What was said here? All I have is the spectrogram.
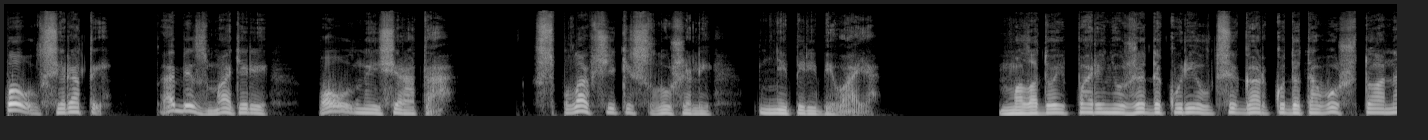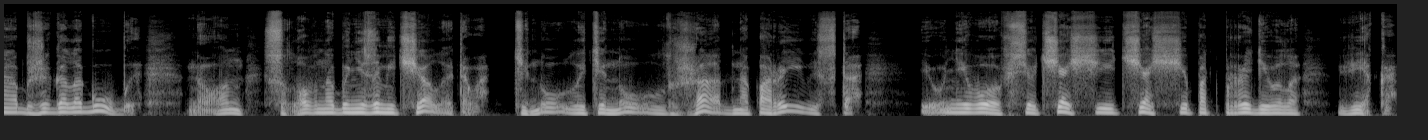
пол сироты, а без матери полный сирота. Сплавщики слушали, не перебивая. Молодой парень уже докурил цигарку до того, что она обжигала губы, но он словно бы не замечал этого, тянул и тянул, жадно, порывисто — и у него все чаще и чаще подпрыгивало века.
